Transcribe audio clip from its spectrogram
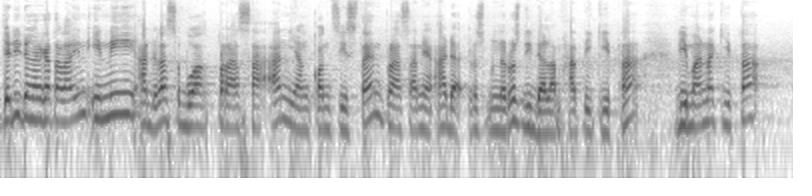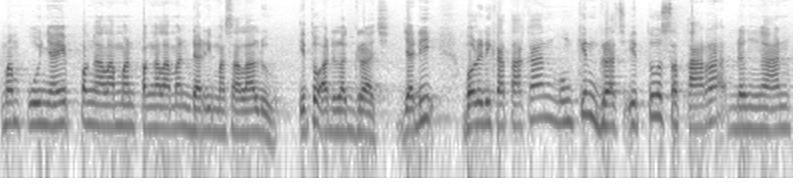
Jadi dengan kata lain, ini adalah sebuah perasaan yang konsisten, perasaan yang ada terus-menerus di dalam hati kita, di mana kita mempunyai pengalaman-pengalaman dari masa lalu. Itu adalah grudge. Jadi boleh dikatakan mungkin grudge itu setara dengan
